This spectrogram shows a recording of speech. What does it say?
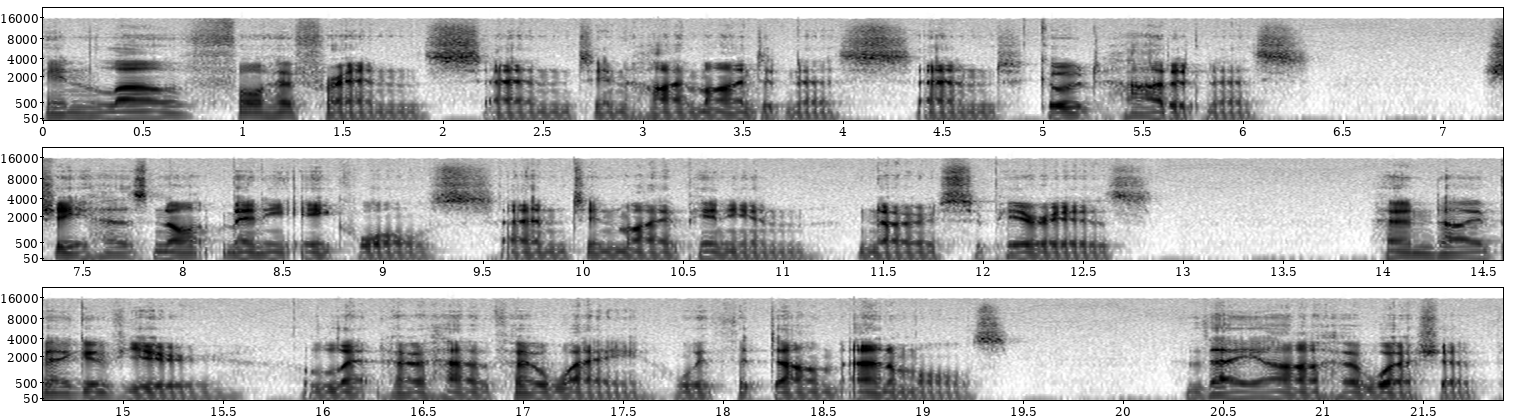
In love for her friends and in high mindedness and good heartedness, She has not many equals, and in my opinion, no superiors. And I beg of you, let her have her way with the dumb animals. They are her worship.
